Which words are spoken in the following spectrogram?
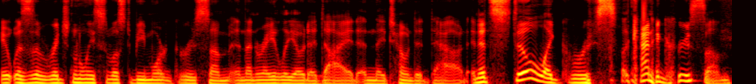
it was originally supposed to be more gruesome, and then Ray Liotta died, and they toned it down, and it's still like gruesome, kind of gruesome.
